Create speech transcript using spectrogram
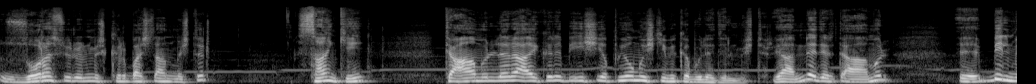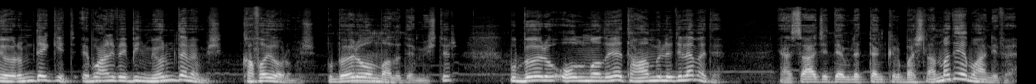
zora sürülmüş, kırbaçlanmıştır? Sanki teamüllere aykırı bir iş yapıyormuş gibi kabul edilmiştir. Yani nedir teamül? Ee, bilmiyorum de git. Ebu Hanife bilmiyorum dememiş. Kafa yormuş. Bu böyle olmalı demiştir. Bu böyle olmalıya tahammül edilemedi. Yani sadece devletten kırbaçlanmadı Ebu Hanife.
